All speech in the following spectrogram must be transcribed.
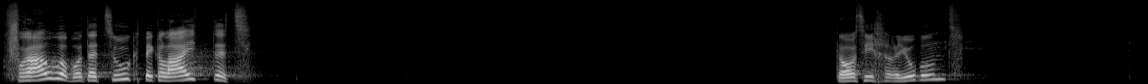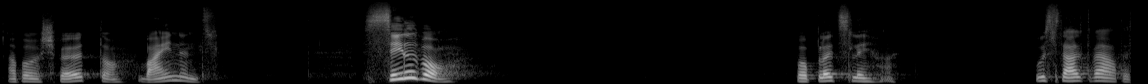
Frauen, wo der Zug begleitet. Da sicher jubelnd, aber später weinend. Silber wo plötzlich ausgeteilt werden,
